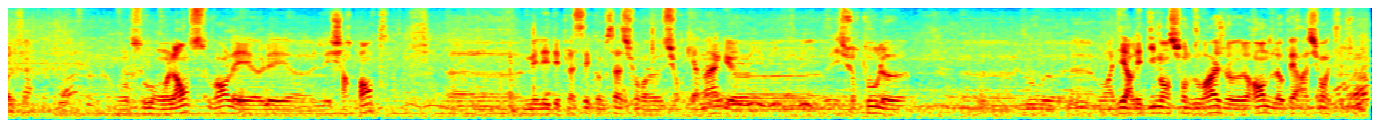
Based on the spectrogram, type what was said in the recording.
Le faire. On, lance souvent les, les, les charpentes, euh, mais les déplacer comme ça sur, sur Camag euh, et surtout euh, les dimensions de l'ouvrage rendent l'opération exceptionnelle.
